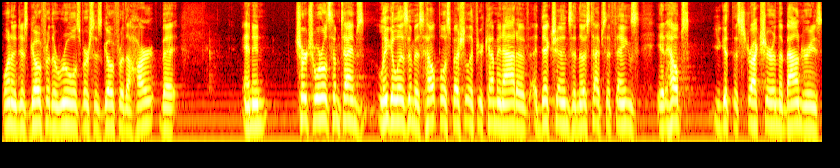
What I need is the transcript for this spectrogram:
want to just go for the rules versus go for the heart. But, and in church world, sometimes legalism is helpful, especially if you're coming out of addictions and those types of things. It helps you get the structure and the boundaries.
